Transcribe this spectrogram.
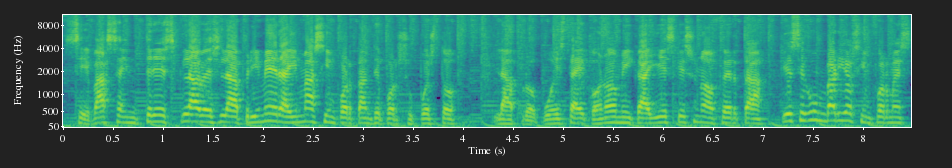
se basa en tres claves. La primera y más importante, por supuesto, la propuesta económica y es que es una oferta que según varios informes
